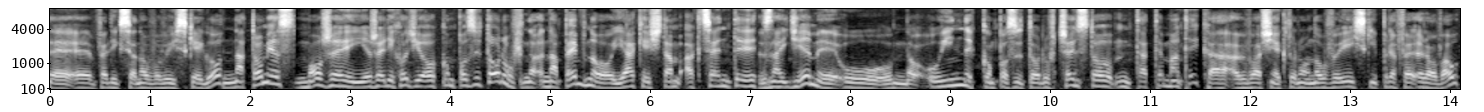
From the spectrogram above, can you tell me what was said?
e, e, Feliksa Nowowiejskiego. Natomiast może jeżeli chodzi o kompozytorów, na, na pewno jakieś tam akcenty znajdziemy u, no, u innych kompozytorów. Często ta tematyka właśnie, którą Nowowiejski preferował,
